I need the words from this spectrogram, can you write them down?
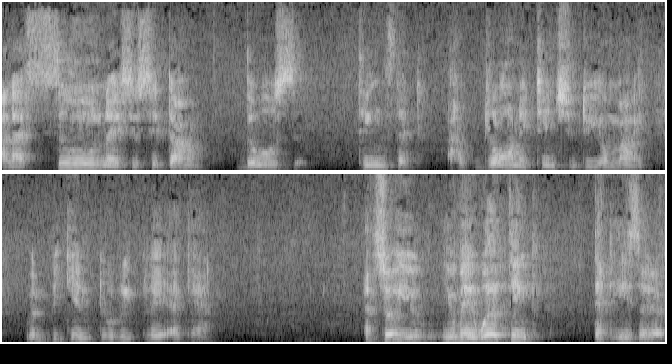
and as soon as you sit down, those things that have drawn attention to your mind will begin to replay again. And so you, you may well think that is a,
